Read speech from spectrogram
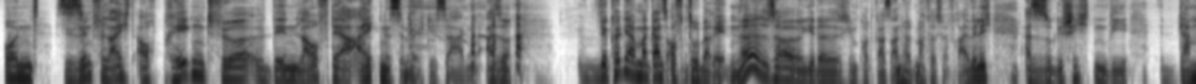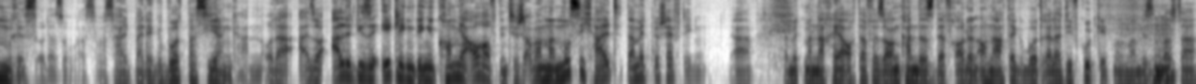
und sie sind vielleicht auch prägend für den Lauf der Ereignisse, möchte ich sagen. Also wir können ja mal ganz offen drüber reden, ne? Das ja, jeder, der sich den Podcast anhört, macht das ja freiwillig. Also so Geschichten wie Dammriss oder sowas, was halt bei der Geburt passieren kann. Oder also alle diese ekligen Dinge kommen ja auch auf den Tisch, aber man muss sich halt damit beschäftigen. Ja, damit man nachher auch dafür sorgen kann, dass es der Frau dann auch nach der Geburt relativ gut geht, muss man wissen, was da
